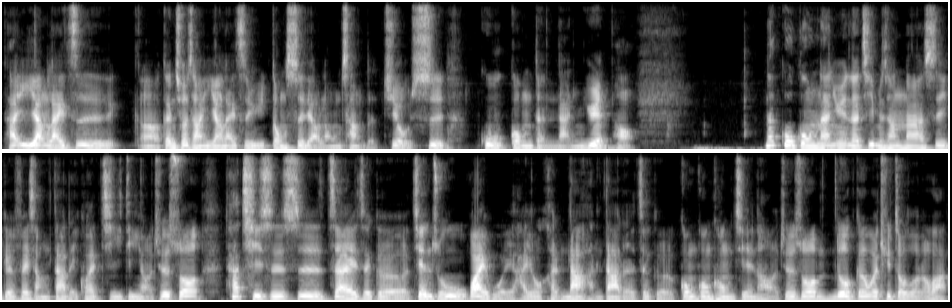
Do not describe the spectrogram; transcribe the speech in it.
它一样来自呃，跟球场一样来自于东势寮农场的，就是故宫的南苑哈。那故宫南院呢，基本上那是一个非常大的一块基地哦，就是说它其实是在这个建筑物外围还有很大很大的这个公共空间哈，就是说如果各位去走走的话，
